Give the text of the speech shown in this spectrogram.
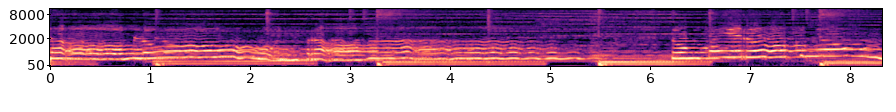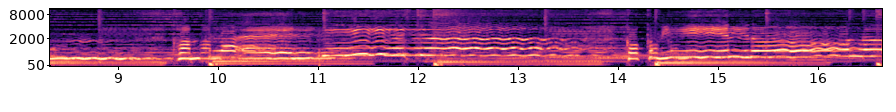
លំលូនប្រទុំទៅរកខ្ញុំខំថ្លែង គ្មាននរណា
